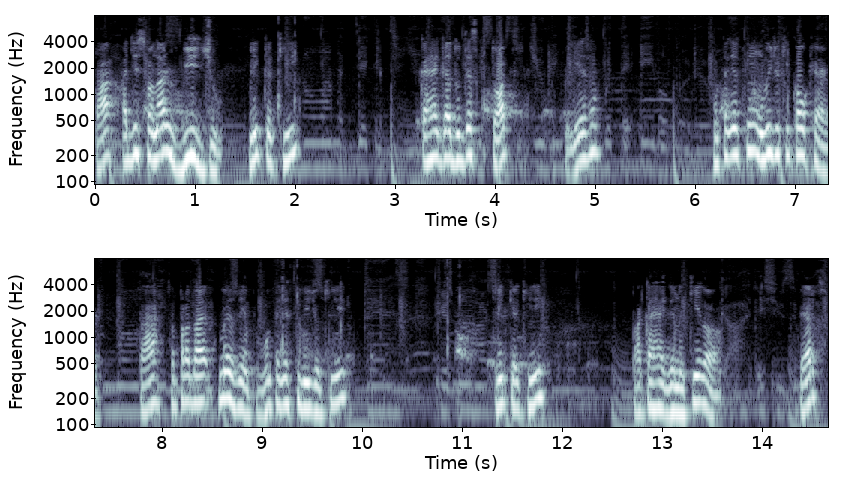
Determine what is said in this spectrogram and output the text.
tá? Adicionar vídeo. Clica aqui. Carregar do desktop, beleza? Vamos pegar aqui um vídeo aqui qualquer, tá? Só para dar um exemplo. Vamos pegar esse vídeo aqui. Clique aqui. Tá carregando aqui, ó. Certo?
